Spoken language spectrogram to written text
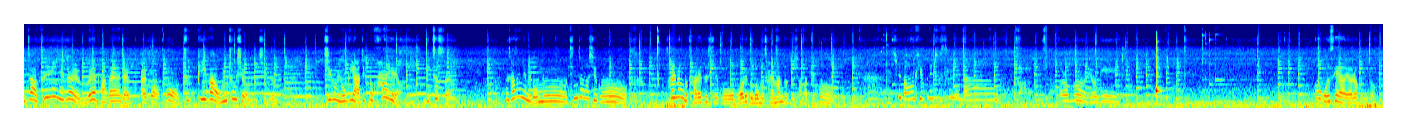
아, 진짜 클리닉을 왜 받아야 하는지 알 것 같고 두피가 엄청 시원해 지금. 지금 여기 아직도 화해요. 미쳤어요. 사장님이 너무 친절하시고 설명도 잘해주시고 머리도 너무 잘 만들어주셔가지고 사실 너무 기분이 좋습니다. 여러분 여기 꼭 오세요 여러분도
